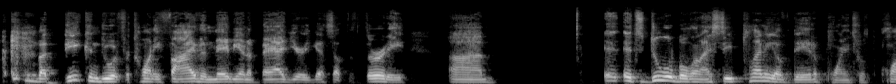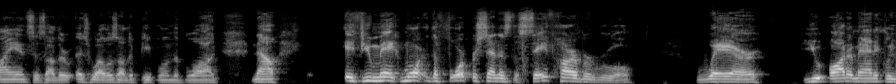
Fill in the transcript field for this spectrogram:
but Pete can do it for 25, and maybe in a bad year he gets up to 30. Um, it, it's doable, and I see plenty of data points with clients as other as well as other people in the blog. Now, if you make more, the four percent is the safe harbor rule, where you automatically,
